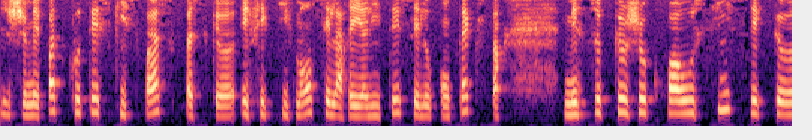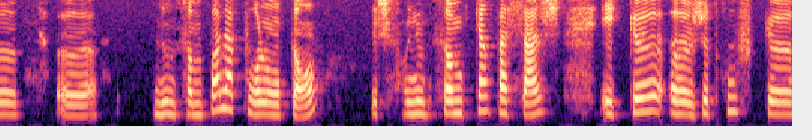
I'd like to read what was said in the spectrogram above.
Je mets pas de côté ce qui se passe parce que effectivement, c'est la réalité, c'est le contexte. Mais ce que je crois aussi, c'est que nous ne sommes pas là pour longtemps. Nous ne sommes qu'un passage et que euh, je trouve que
